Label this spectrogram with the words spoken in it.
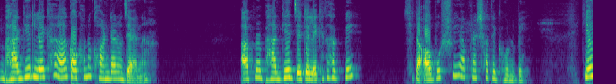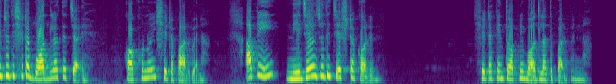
ভাগ্যের লেখা কখনো খণ্ডানো যায় না। আপনার ভাগ্যে যেটা লেখা থাকবে, সেটা অবশ্যই আপনার সাথে ঘটবে। কেউ যদি সেটা বদলাতে চায়, কখনোই সেটা পারবে না। আপনি নিজেও যদি চেষ্টা করেন, সেটা কিন্তু আপনি বদলাতে পারবেন না।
